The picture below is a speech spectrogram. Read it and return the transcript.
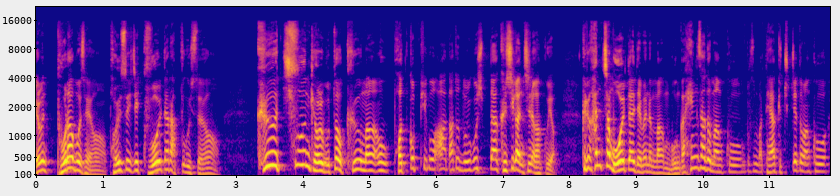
여러분 돌아보세요. 벌써 이제 9월 달을 앞두고 있어요. 그 추운 겨울부터 그막 어, 벚꽃 피고 아 나도 놀고 싶다 그 시간 지나갔고요. 그리고 한참 5월 달 되면은 막 뭔가 행사도 많고 무슨 막 대학교 축제도 많고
